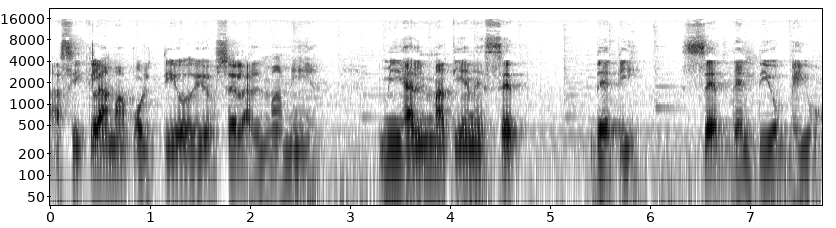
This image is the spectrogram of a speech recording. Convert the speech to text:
así clama por ti, oh Dios, el alma mía. Mi alma tiene sed de ti, sed del Dios vivo.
